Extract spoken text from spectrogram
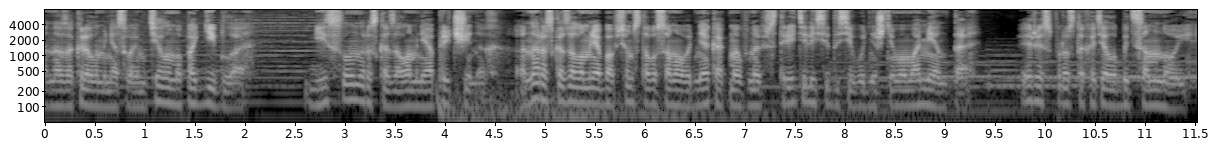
Она закрыла меня своим телом и погибла. Гислан рассказала мне о причинах. Она рассказала мне обо всем с того самого дня, как мы вновь встретились и до сегодняшнего момента. Эрис просто хотела быть со мной.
